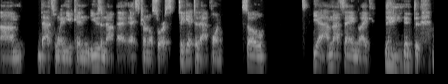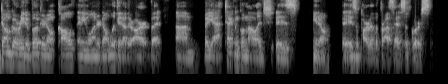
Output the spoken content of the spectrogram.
um, that's when you can use an uh, external source to get to that point. So yeah, I'm not saying like don't go read a book or don't call anyone or don't look at other art. But um, but yeah, technical knowledge is you know is a part of the process, of course.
